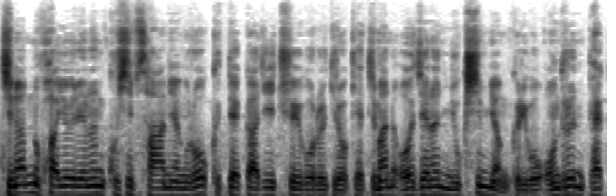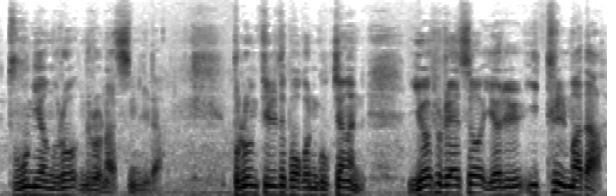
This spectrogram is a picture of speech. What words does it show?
지난 화요일에는 94명으로 그때까지 최고를 기록했지만 어제는 60명 그리고 오늘은 102명으로 늘어났습니다. 블룸필드 보건국장은 열흘에서 열 이틀마다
